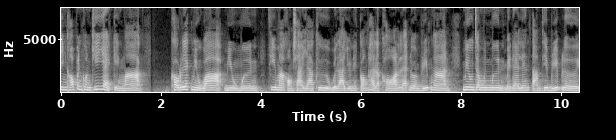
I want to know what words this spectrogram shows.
ริง ๆ เขาเป็นคนขี้แย่เก่งมากเขาเรียกมิวว่ามิวมึนที่มาของฉายาคือเวลาอยู่ในกองถ่ายละครและโดนบรีฟงาน มิวจะมึนๆ ไม่ได้เล่นตามที่บรีฟเลย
